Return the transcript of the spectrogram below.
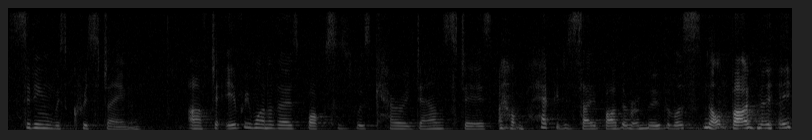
sitting with Christine after every one of those boxes was carried downstairs, I'm happy to say by the removalists, not by me,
